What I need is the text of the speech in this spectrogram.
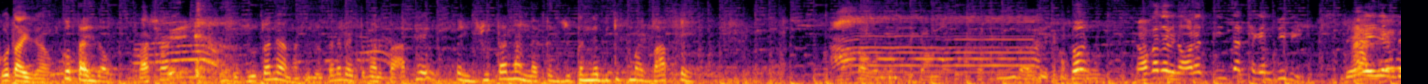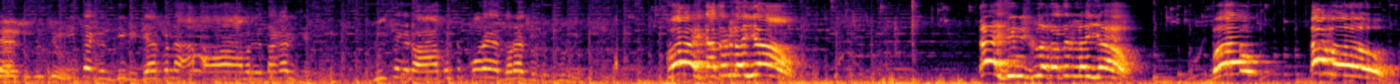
কোথায় যাও? কোথায় যাও? বাসায়? জুতা নেও না জুতা নেবে তোমার বাপে? এই জুতা না না একটা জুতা নেবে কি তোমার বাপে? টাকা যাবি না অনেক তিন চার সেকেন্ড দিবি। আর এই যে তিন চার সেকেন্ড দিবি দেওয়ার পর না আ, আ, আমার যে টাকা দিচ্ছে দুই সেকেন্ড আ করতে পরে ধরে ধরবি কই তাড়াতাড়ি লই যাও। এই জিনিসগুলো তাড়াতাড়ি লই যাও। বউ বউ।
